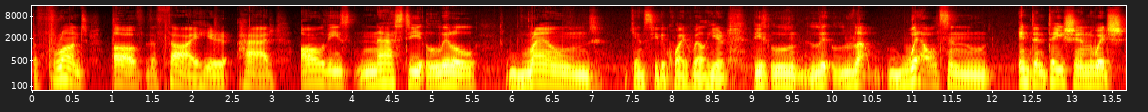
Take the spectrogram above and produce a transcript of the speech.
the front of the thigh here had all these nasty little round, you can see them quite well here, these welts and indentation which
